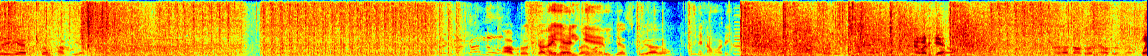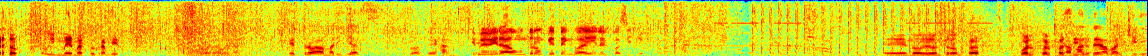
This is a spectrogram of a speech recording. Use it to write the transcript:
Abierto. Abierto. Abro escaleras Hay alguien. amarillas, cuidado. En amarillo. ¿Amarilla? No, no, no, Roneo, Roneo. Muerto. Uy, me mató también. Buena, buena, buena. Entro a amarillas, protejan. Que me mira un dron que tengo ahí en el pasillo. Eh, no veo un trompa. ¿Cuál, cuál Ya maté pasillo? a Valkyrie.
